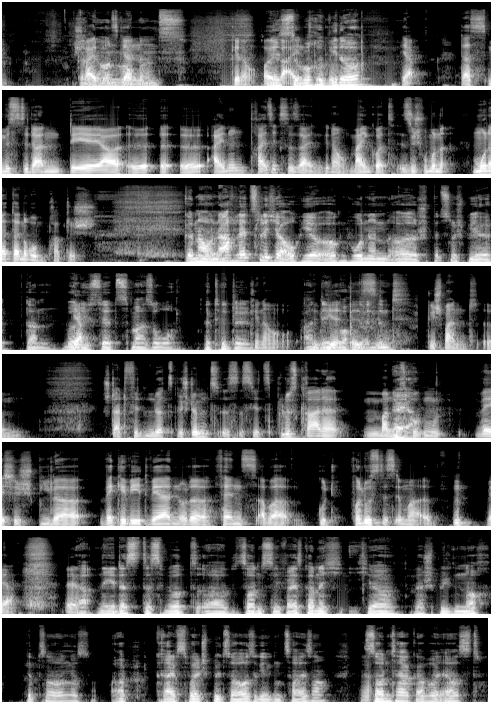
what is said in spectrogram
schreibt uns gerne. Uns genau, eure nächste Eindrücke. Woche wieder. Ja, das müsste dann der äh, äh, 31. Äh, sein. Genau, mein Gott. Ist ein Monat, Monat dann rum praktisch. Genau, äh, nach letztlich ja auch hier irgendwo ein äh, Spitzenspiel. Dann würde ja. ich es jetzt mal so betiteln. Genau. An dem Wir Wochenende. sind gespannt. Ähm, stattfinden wird es bestimmt. Es ist jetzt plus gerade. Man muss ja, gucken, ja. welche Spieler weggeweht werden oder Fans. Aber gut, Verlust ist immer, äh, ja. Äh, ja, nee, das, das wird äh, sonst, ich weiß gar nicht, hier, wer spielt denn noch? Gibt's noch irgendwas? Oh, Greifswald spielt zu Hause gegen Zeiser. Ja. Sonntag aber erst.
